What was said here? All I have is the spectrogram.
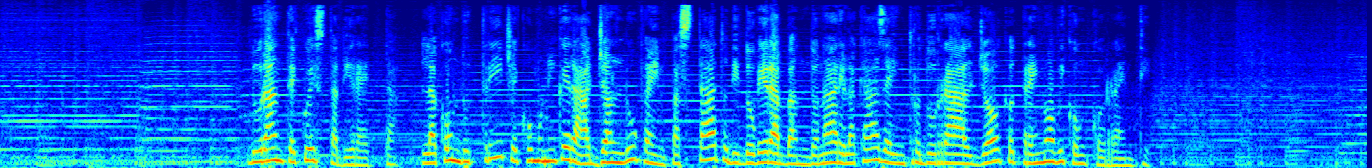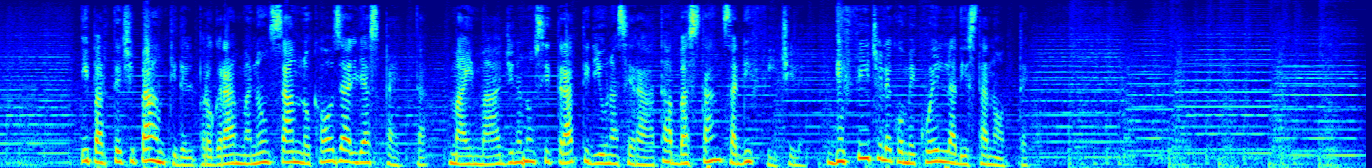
Durante questa diretta, la conduttrice comunicherà a Gianluca Impastato di dover abbandonare la casa e introdurrà al gioco tre nuovi concorrenti. I partecipanti del programma non sanno cosa gli aspetta, ma immaginano si tratti di una serata abbastanza difficile, difficile come quella di stanotte.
